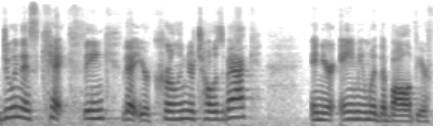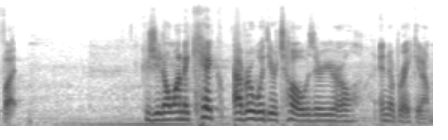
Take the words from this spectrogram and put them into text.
doing this kick, think that you're curling your toes back and you're aiming with the ball of your foot. Because you don't wanna kick ever with your toes or you'll end up breaking them,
